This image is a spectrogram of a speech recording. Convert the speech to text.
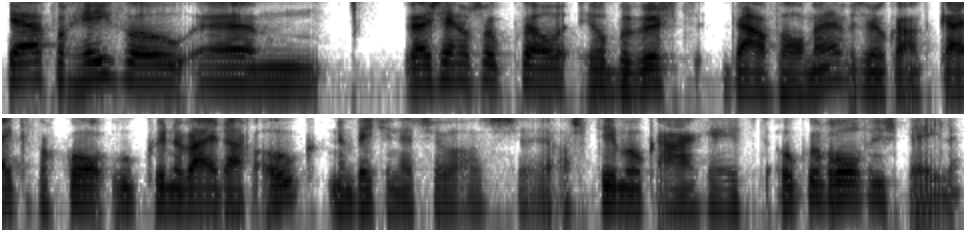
Ja, voor Hevo, um, wij zijn ons ook wel heel bewust daarvan. Hè? We zijn ook aan het kijken van, goh, hoe kunnen wij daar ook, een beetje net zoals uh, als Tim ook aangeeft, ook een rol in spelen.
